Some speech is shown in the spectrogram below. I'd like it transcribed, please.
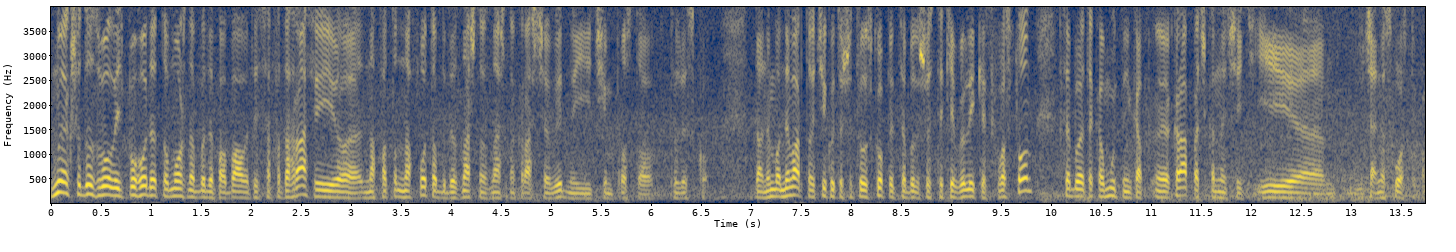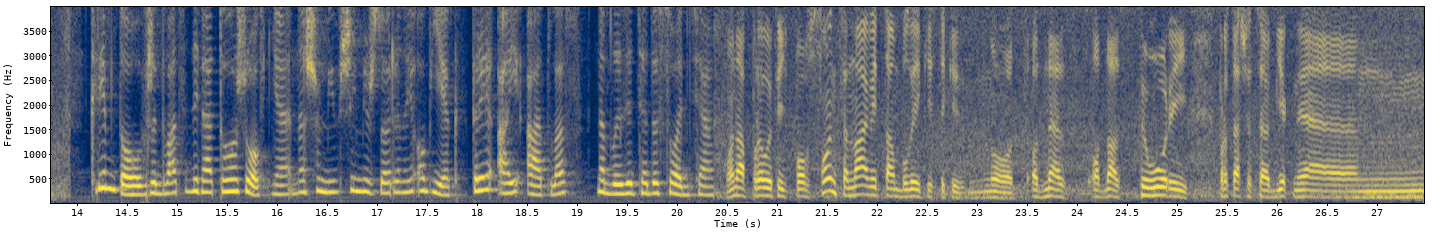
ну якщо дозволить погода, то можна буде побавитися фотографією. На фото, на фото буде значно значно краще видно її, чим просто телескоп. Да, не, не варто очікувати, що телескопи це буде щось таке велике з хвостом. Це буде така мутненька е, крапочка, значить, і е, звичайно з хвостиком. Крім того, вже 29 жовтня нашумівший міжзоряний об'єкт 3I Atlas наблизиться до сонця. Вона пролетить повз сонця. Навіть там були якісь такі, ну одне з одна з теорій про те, що це об'єкт не,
